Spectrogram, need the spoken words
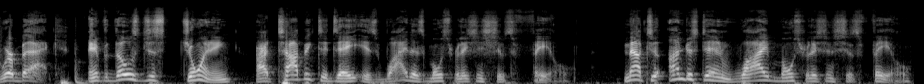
We're back. And for those just joining, our topic today is why does most relationships fail? Now, to understand why most relationships fail,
